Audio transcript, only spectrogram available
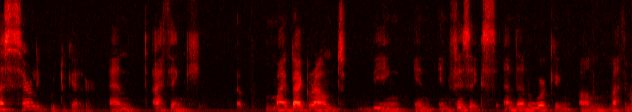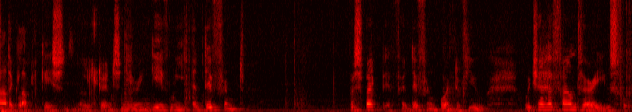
necessarily put together. And I think my background being in, in physics and then working on mathematical applications in electrical engineering gave me a different perspective, a different point of view, which I have found very useful.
